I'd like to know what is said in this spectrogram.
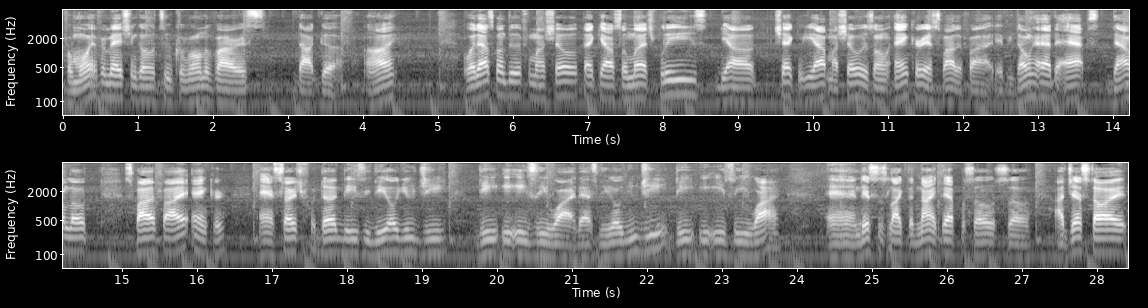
For more information, go to coronavirus.gov. All right? Well, that's going to do it for my show. Thank y'all so much. Please, y'all check me out. My show is on Anchor and Spotify. If you don't have the apps, download Spotify Anchor and search for Doug Deezy, D O U G D E E Z Y. That's D O U G D E E Z Y. And this is like the ninth episode, so I just started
